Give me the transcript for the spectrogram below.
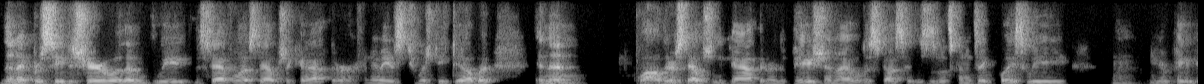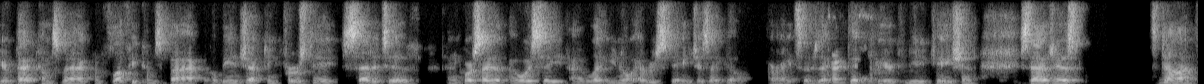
Then I proceed to share with them. We the staff will establish a catheter, and I mean it's too much detail, but and then while they're establishing the catheter and the patient, I will discuss it. This is what's going to take place. We when your your pet comes back, when Fluffy comes back, I'll be injecting first a sedative, and of course I, I always say I let you know every stage as I go. All right, so there's that, okay. that clear communication. So that just it's done.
